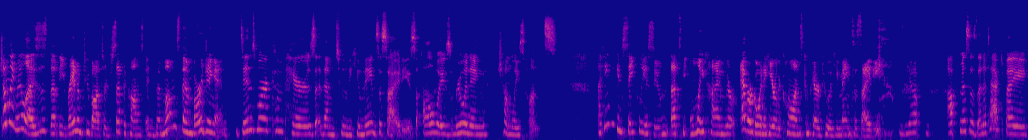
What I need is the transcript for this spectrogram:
Chumley realizes that the random two bots are Decepticons and bemoans them barging in. Dinsmore compares them to the Humane Societies, always ruining Chumley's hunts. I think we can safely assume that's the only time we're ever going to hear the cons compared to a humane society. Yep. Optimus is then attacked by a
